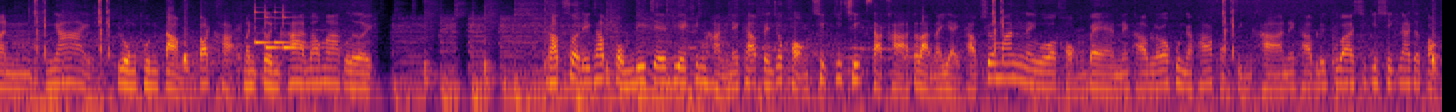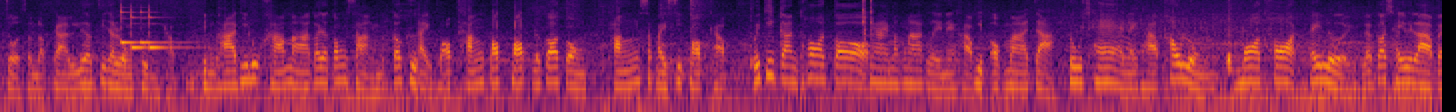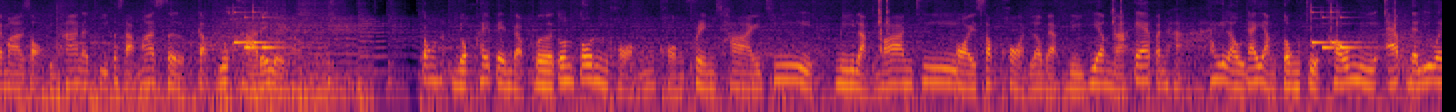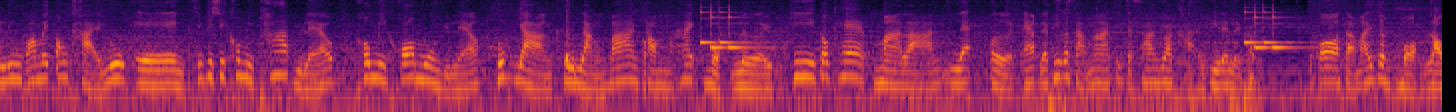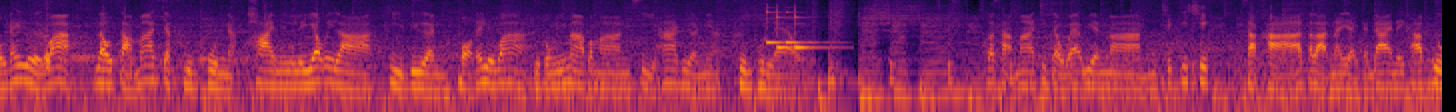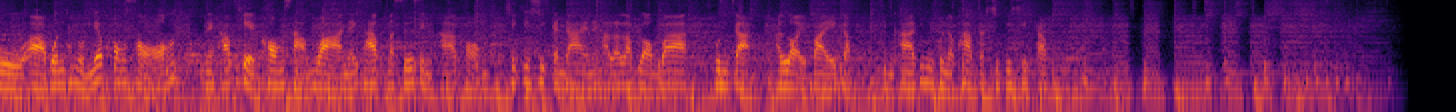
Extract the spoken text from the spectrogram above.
มันง่าย ลงทุนต่ำยอดขาย มันเกินคาดมาก ๆ เลย ครับ สวัสดีครับ ผมดีเจเบียร์คิมหันนะครับ เป็นเจ้าของชิคกี้ชิคสาขาตลาดนายใหญ่ครับ เชื่อมั่นในตัวของแบรนด์นะครับ แล้วก็คุณภาพของสินค้านะครับและคิดว่าชิคกี้ชิคน่าจะตอบโจทย์สำหรับการเลือกที่จะลงทุนครับ สินค้าที่ลูกค้ามาก็จะต้องสั่งก็คือไก่ป๊อปทั้งป๊อปป๊อปแล้วก็ตรง ทั้งสไปซี่ป๊อปครับ วิธีการทอดก็ง่ายมาก ๆ เลยนะครับ หยิบออกมาจากตู้แช่นะครับ เข้าลงหม้อทอดได้เลย แล้วก็ใช้เวลาประมาณ 2-5 นาทีก็สามารถเสิร์ฟกับลูกค้าได้เลยครับ ต้องยกให้เป็นแบบเบอร์ต้นๆของของเฟรนช์ชายที่มีหลังบ้านที่คอยซัพพอร์ตเราแบบดีเยี่ยมนะ แก้ปัญหาให้เราได้อย่างตรงจุด เขามีแอป Delivery ว่าไม่ต้องถ่ายรูปเองชิคกี้ชิคเขามีภาพอยู่แล้ว เขามีข้อมูลอยู่แล้ว ทุกอย่างคือหลังบ้านทำให้หมดเลย พี่ก็แค่มาร้านและเปิดแอป และพี่ก็สามารถที่จะสร้างยอดขายให้พี่ได้เลยครับ แล้วก็สามารถที่จะบอกเราได้เลยว่า เราสามารถจะคืนทุนน่ะภายในระยะเวลากี่เดือน บอกได้เลยว่าอยู่ตรงนี้มาประมาณ 4-5 เดือนเนี่ยคืนทุนแล้ว ก็สามารถที่จะแวะเวียนมาชิคกี้ชิคสาขาตลาดนายใหญ่กันได้นะครับ อยู่บนถนนเรียบคลอง2นะครับเขตคลองสามวานะครับมาซื้อสินค้าของชิคกี้ชิคกันได้นะครับแล้วรับรองว่าคุณจะอร่อยไปกับสินค้าที่มีคุณภาพจากชิคกี้ชิคครับ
